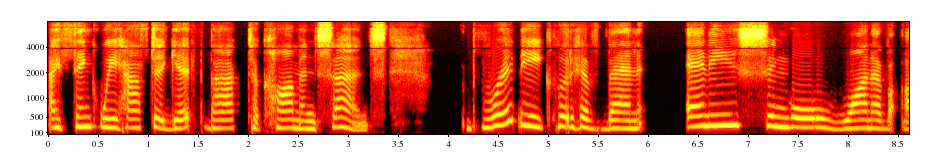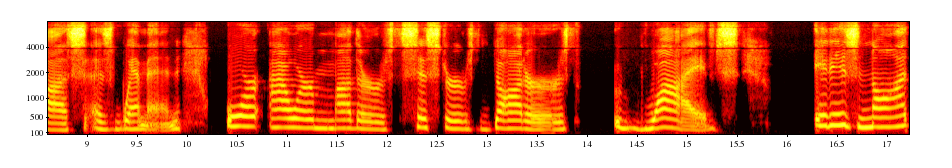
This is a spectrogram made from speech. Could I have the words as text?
I think we have to get back to common sense. Brittany could have been any single one of us as women or our mothers, sisters, daughters, wives. It is not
